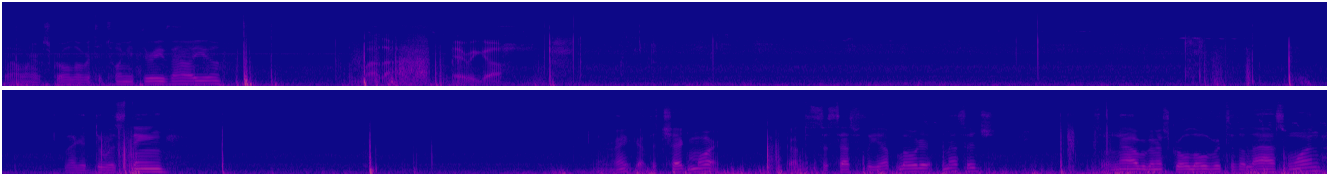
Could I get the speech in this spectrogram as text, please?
So I want to scroll over to 23 value. Voila, there we go. Let it do its thing. All right, got the check mark. Successfully uploaded message. So now we're gonna scroll over to the last one.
